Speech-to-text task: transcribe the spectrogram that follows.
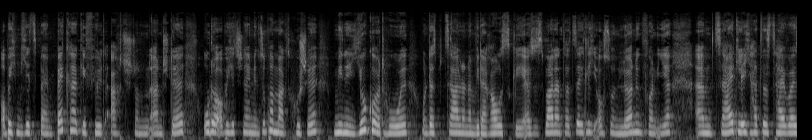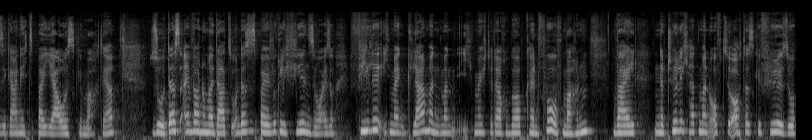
ob ich mich jetzt beim Bäcker gefühlt acht Stunden anstelle bestelle oder ob ich jetzt schnell in den Supermarkt husche, mir einen Joghurt hole und das bezahle und dann wieder rausgehe. Also es war dann tatsächlich auch so ein Learning von ihr. Ähm, zeitlich hat es teilweise gar nichts bei ihr ausgemacht, ja. So, das einfach nochmal dazu. Und das ist bei wirklich vielen so. Also viele, ich meine, klar, man, man, ich möchte da auch überhaupt keinen Vorwurf machen, weil natürlich hat man oft so auch das Gefühl so,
